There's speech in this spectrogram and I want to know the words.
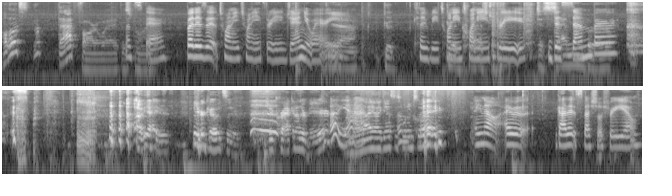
Although it's not that far away at this That's point. fair. But is it 2023 January? Yeah. Good. Could be 2023 December. December. oh yeah, your, your go-to. Should we crack another beer? Oh, Or yeah. may I? I guess is Of what I'm course. saying. I know. I got it special for you.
